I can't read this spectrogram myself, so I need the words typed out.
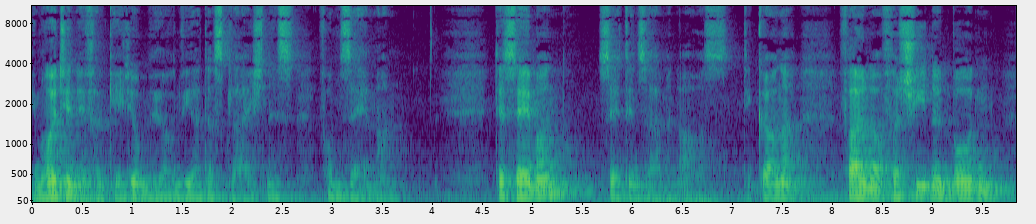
Im heutigen Evangelium hören wir das Gleichnis vom Sämann. Der Sämann sät den Samen aus. Die Körner fallen auf verschiedenen Boden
